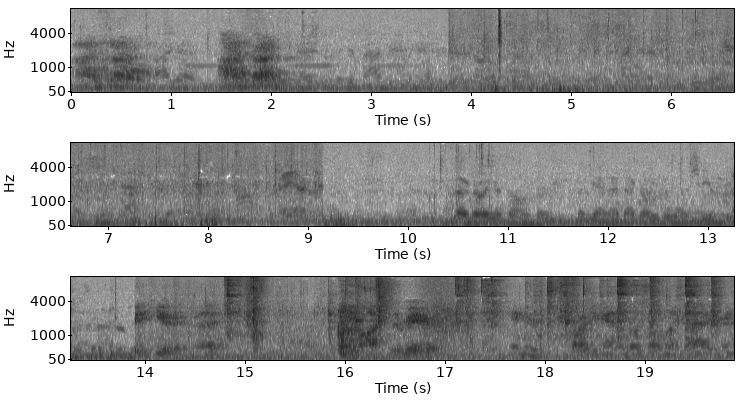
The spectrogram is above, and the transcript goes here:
That girl you're talking for, but yeah, that, that girl you're talking about, she hear it, Here, right? You lock the rear, and you're charging animals, on like that. You're gonna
